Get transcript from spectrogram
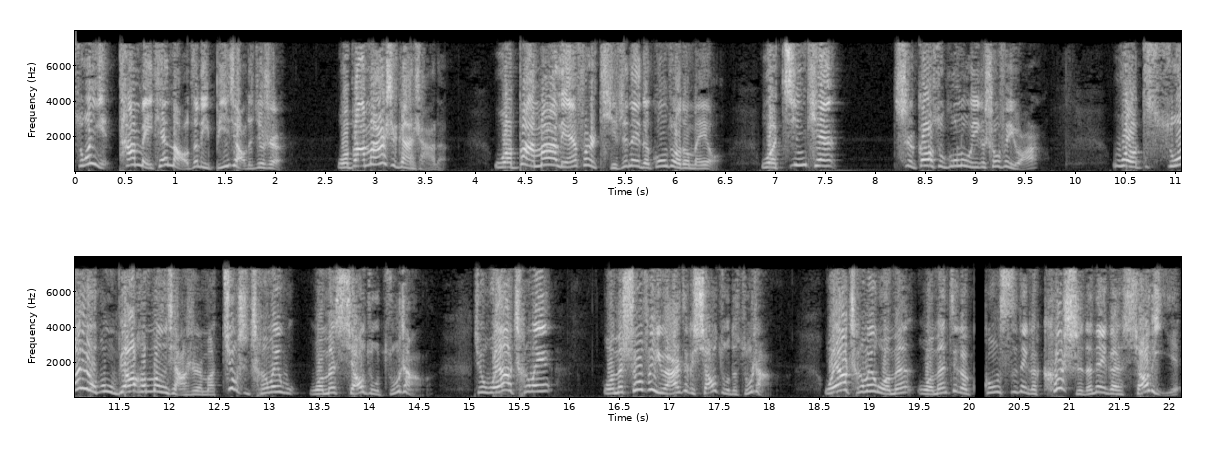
所以他每天脑子里比较的就是我爸妈是干啥的，我爸妈连份体制内的工作都没有，我今天是高速公路一个收费员，我所有目标和梦想是什么？就是成为我们小组组长，就我要成为我们收费员这个小组的组长，我要成为我们我们这个公司那个科室的那个小李。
